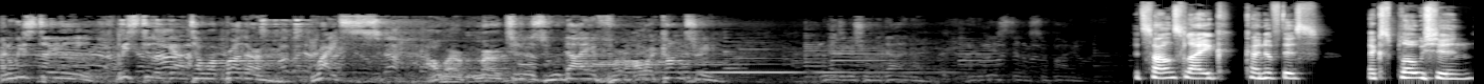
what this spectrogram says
And we still, we still got our brother rights. Our merchants who die for our country. It sounds like kind of this explosion,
